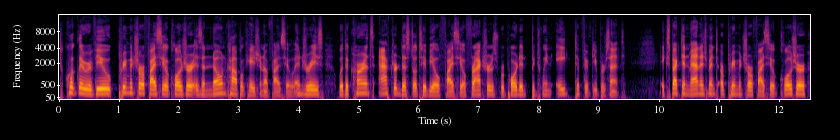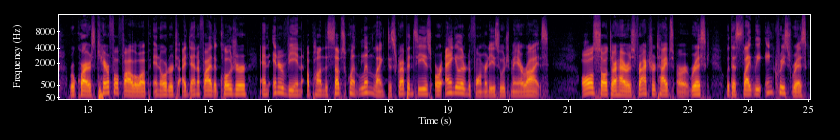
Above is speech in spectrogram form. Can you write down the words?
To quickly review, premature physeal closure is a known complication of physeal injuries, with occurrence after distal tibial physeal fractures reported between 8 to 50 percent. Expectant management of premature physeal closure requires careful follow up in order to identify the closure and intervene upon the subsequent limb length discrepancies or angular deformities which may arise. All Salter Harris fracture types are at risk, with a slightly increased risk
